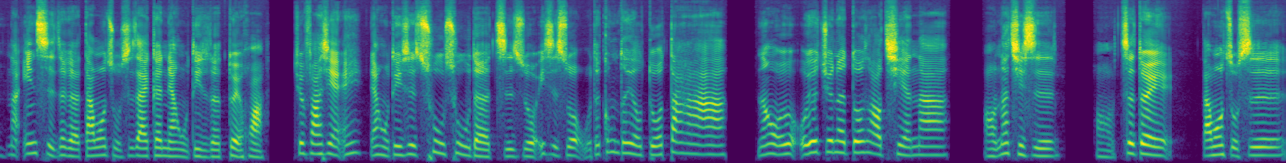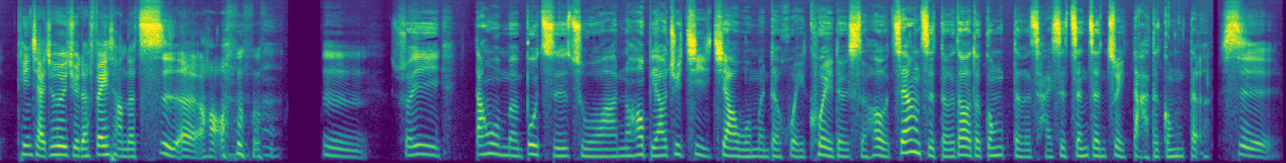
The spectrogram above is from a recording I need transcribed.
那因此，这个达摩祖师在跟梁武帝的这个对话，就发现，哎，梁武帝是处处的执着，一直说我的功德有多大啊，然后我我又捐了多少钱呐？哦，那其实哦，这对达摩祖师听起来就会觉得非常的刺耳哈。嗯，所以当我们不执着啊，然后不要去计较我们的回馈的时候，这样子得到的功德才是真正最大的功德。是。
